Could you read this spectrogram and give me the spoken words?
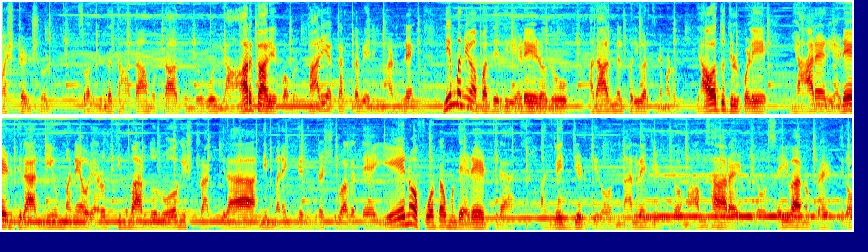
ಮಸ್ಟ್ ಅಂಡ್ ಶುಡ್ ಸೊ ಅದರಿಂದ ತಾತ ಮುತ್ತಾತಂದ್ರಿಗೂ ಯಾರು ಕಾರ್ಯಕ್ಕೂ ಅವ್ರ ಕಾರ್ಯ ಕರ್ತವ್ಯ ನೀವು ಮಾಡಿದ್ರೆ ನಿಮ್ಮ ನಿಮ್ಮ ಪದ್ಧತಿ ಎಡೆ ಇಡೋದು, ಅದಾದಮೇಲೆ ಪರಿವರ್ತನೆ ಮಾಡೋದು. ಯಾವತ್ತೂ ತಿಳ್ಕೊಳ್ಳಿ, ಯಾರ್ಯಾರು ಎಡೆ ಇಡ್ತೀರಾ ನಿಮ್ಮ ಮನೆಯವ್ರು ಯಾರೋ ತಿನ್ನಬಾರ್ದು ರೋಗಿಷ್ಟ್ರಾಗ್ತೀರಾ ನಿಮ್ಮ ಮನೆಗೆ ದರಿದ್ರ ಶುರುವಾಗುತ್ತೆ, ಏನೋ ಫೋಟೋ ಮುಂದೆ ಎಡೆ ಇಡ್ತೀರಾ, ಅದು ವೆಜ್ ಇಡ್ತಿರೋ ನಾನ್ ವೆಜ್ ಇಡ್ತಿರೋ, ಮಾಂಸಾಹಾರ ಇಡ್ತಿರೋ, ಶೈವ ಅನುಗ್ರಹ ಇಡ್ತಿರೋ,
